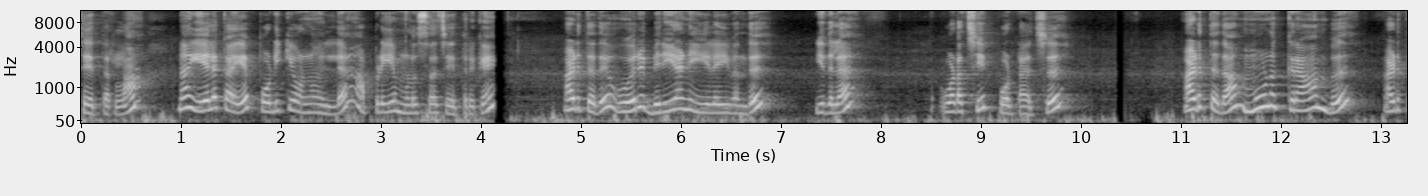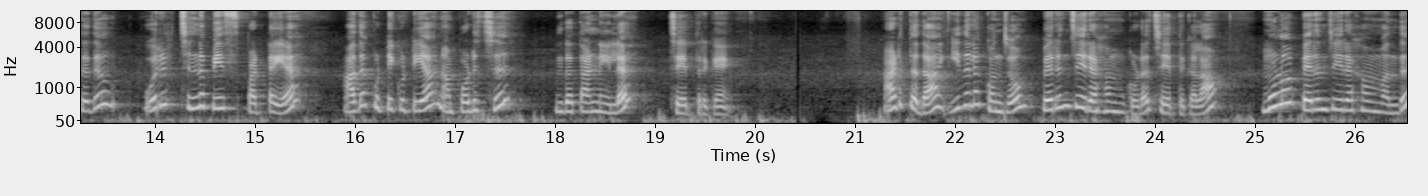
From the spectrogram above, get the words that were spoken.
சேர்த்துடலாம். நான் ஏலக்காயை பொடிக்க ஒன்றும் இல்லை அப்படியே முழுசாக சேர்த்துருக்கேன். அடுத்தது ஒரு பிரியாணி இலை வந்து இதில் உடச்சி போட்டாச்சு. அடுத்ததாக மூணு கிராம்பு அடுத்தது ஒரு சின்ன பீஸ் பட்டையை அதை குட்டி குட்டியாக நான் பொடிச்சு இந்த தண்ணியில் சேர்த்துருக்கேன். அடுத்ததாக இதில் கொஞ்சம் பெருஞ்சீரகம் கூட சேர்த்துக்கலாம். முழு பெருஞ்சீரகம் வந்து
